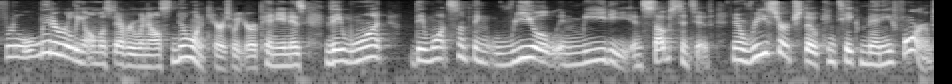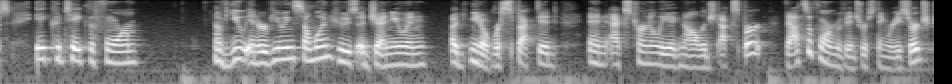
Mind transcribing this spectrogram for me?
for literally almost everyone else no one cares what your opinion is they want they want something real and meaty and substantive now research though can take many forms it could take the form of you interviewing someone who's a genuine a, you know respected and externally acknowledged expert that's a form of interesting research.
